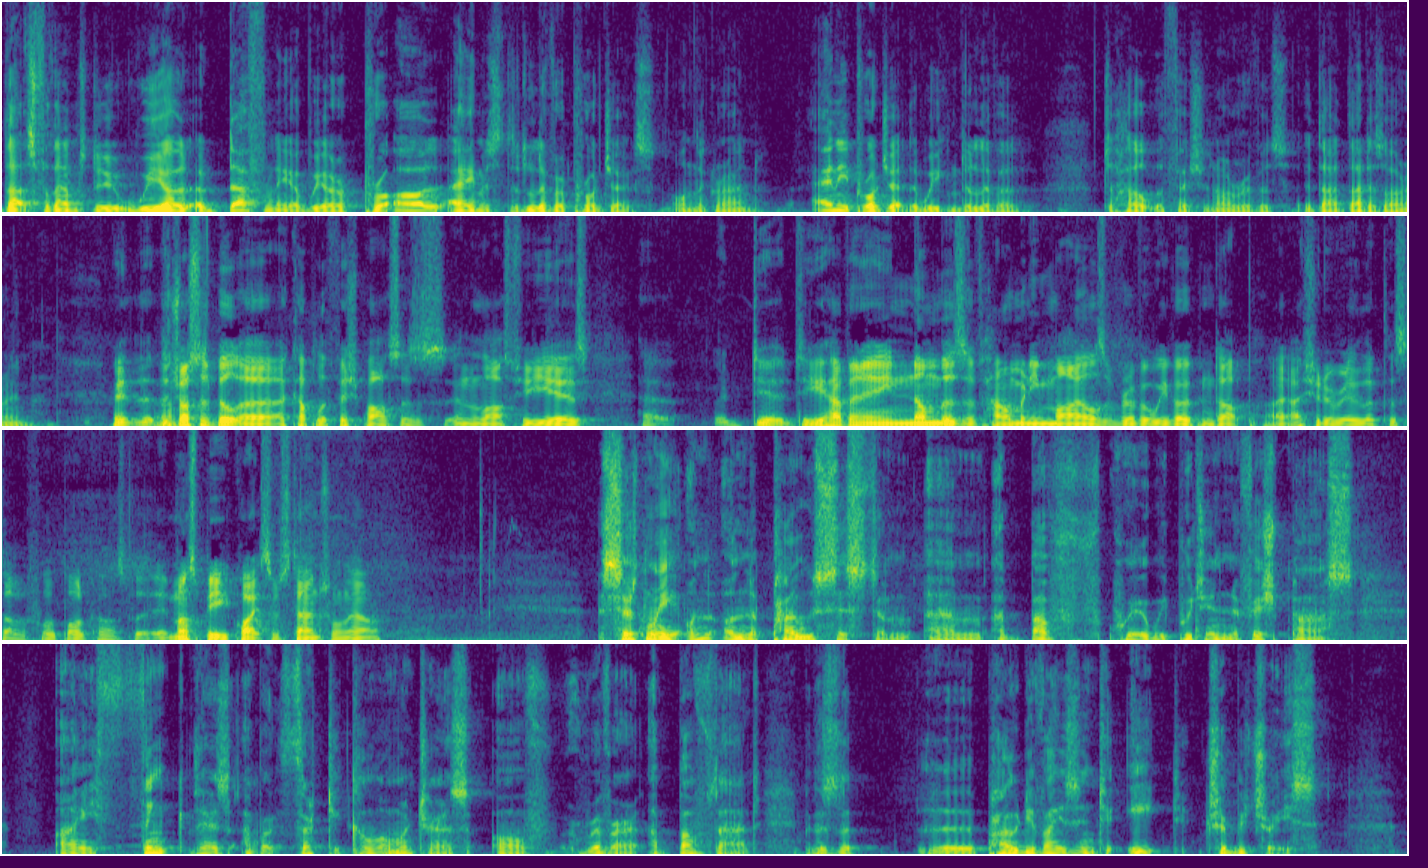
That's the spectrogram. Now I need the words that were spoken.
that's for them to do. We are uh, definitely uh, we are pro, our aim is to deliver projects on the ground. Any project that we can deliver to help the fish in our rivers, that that is our aim. I mean, the, the um, trust has built a, a, couple of fish passes in the last few years. Uh, Do, do you have any numbers of how many miles of river we've opened up? I, I should have really looked this up before the podcast, but it must be quite substantial now. Certainly on on the POW system, um, above where we put in the fish pass, I think there's about 30 kilometres of river above that because the, the POW divides into eight tributaries,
